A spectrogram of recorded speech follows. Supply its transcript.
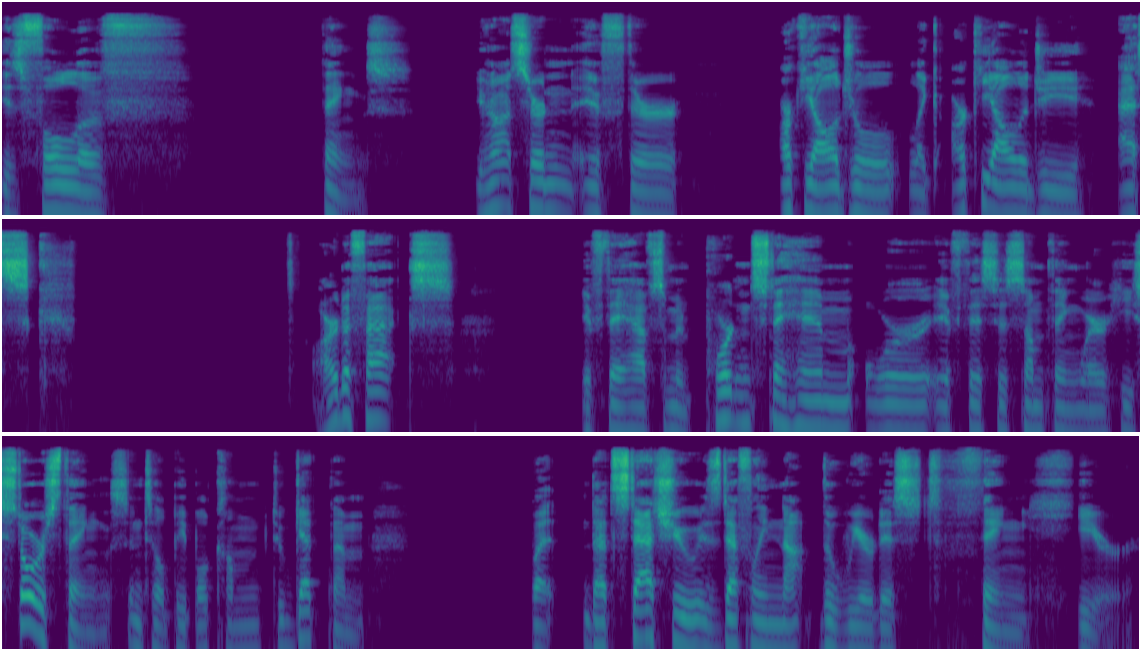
is full of things. You're not certain if they're archaeological, like archaeology esque artifacts, if they have some importance to him, or if this is something where he stores things until people come to get them. But that statue is definitely not the weirdest thing here.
